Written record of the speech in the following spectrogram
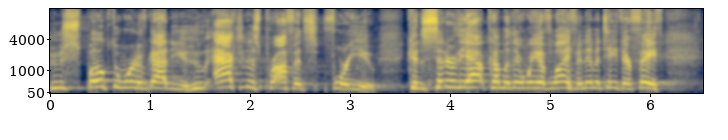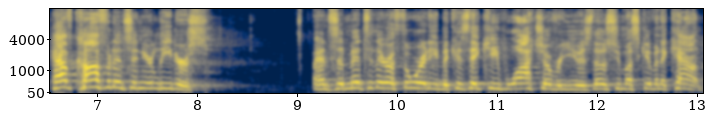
who spoke the word of God to you, who acted as prophets for you. Consider the outcome of their way of life and imitate their faith. Have confidence in your leaders and submit to their authority because they keep watch over you as those who must give an account.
